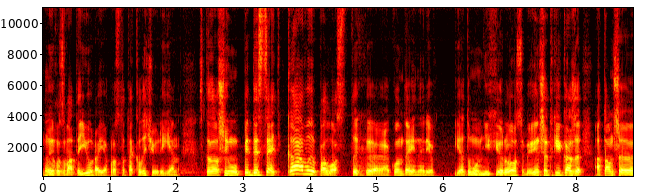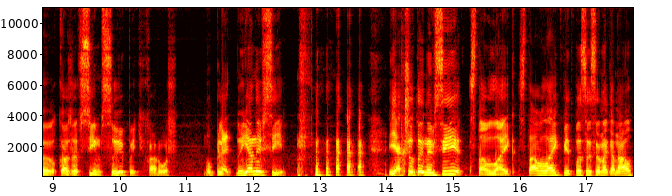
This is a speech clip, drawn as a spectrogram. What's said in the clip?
ну його звати Юра, я просто так кличу Юрген, сказав, що йому 50к випало з тих е, контейнерів. Я думав, ніхіро собі. Він ще такий каже, а там ще каже, всім сипить, хорош. Ну, блядь, ну я не всі. Якщо ти не всі, став лайк. Став лайк, підписуйся на канал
